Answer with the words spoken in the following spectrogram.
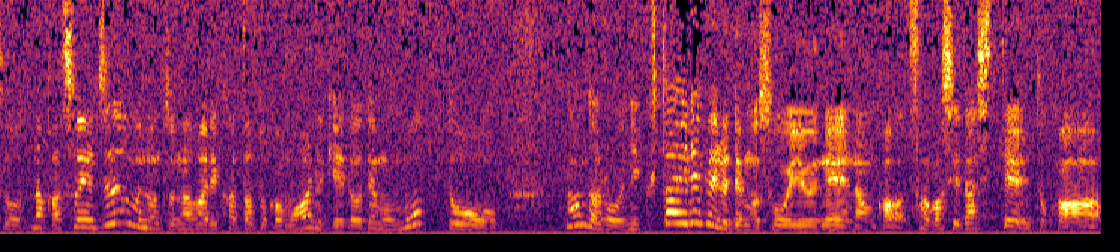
そうなんかそういうズームのつながり方とかもあるけどでももっとなんだろう肉体レベルでもそういうねなんか探し出してとか、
